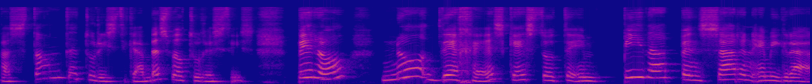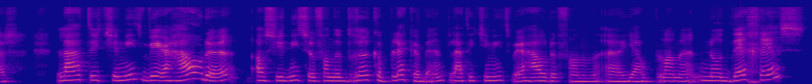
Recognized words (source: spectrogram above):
Bastante turística, best wel toeristisch. Pero no dejes que esto te impida pensar en emigrar. Laat dit je niet weerhouden, als je niet zo van de drukke plekken bent, laat dit je niet weerhouden van uh, jouw plannen. No dejes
